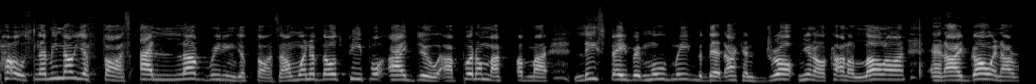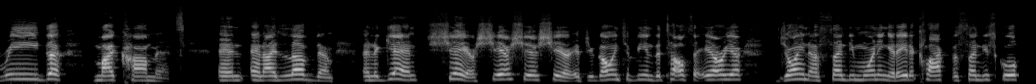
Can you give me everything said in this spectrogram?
Post. Let me know your thoughts. I love reading your thoughts. I'm one of those people. I do. I put on my uh, my least favorite movie, but that I can draw, you know, kind of lull on, and I go and I read my comments. and and I love them. And again, share, share, share, share. If you're going to be in the Tulsa area, join us Sunday morning at eight o'clock for Sunday school.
